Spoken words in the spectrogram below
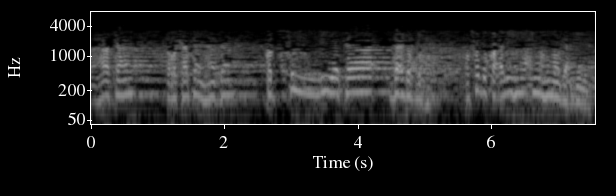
هاتان الركعتين هاتان قد صليتا بعد الظهر. وصدق عليهما أنهما بعدية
